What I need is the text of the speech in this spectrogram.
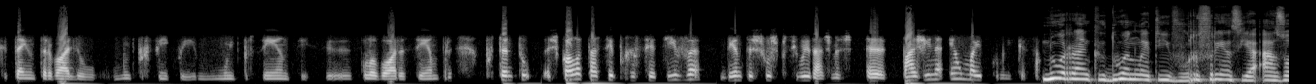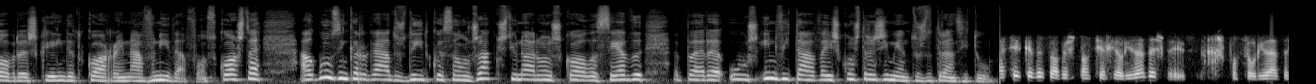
que tem um trabalho muito profícuo e muito presente e que colabora sempre. Portanto, a escola está sempre receptiva dentro das suas possibilidades, mas a página é um meio de comunicação. No arranque do ano letivo, referência às obras que ainda decorrem na Avenida Afonso Costa, alguns encarregados de educação já questionaram a escola sede para os inevitáveis constrangimentos de trânsito. Acerca das obras que estão a ser realizadas, a responsabilidade da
